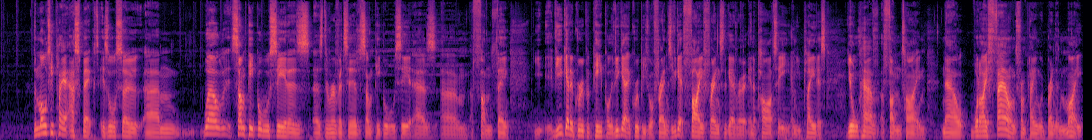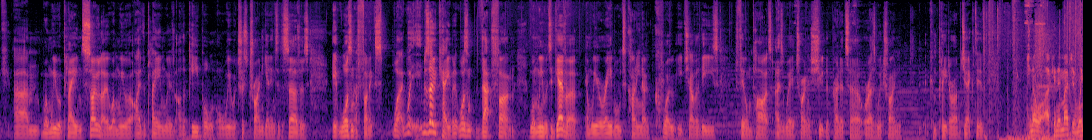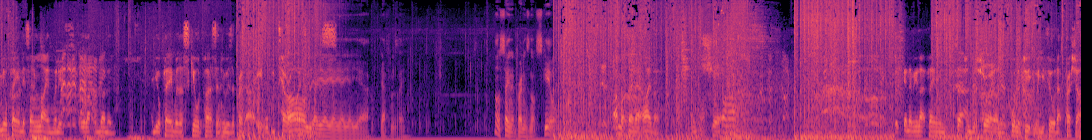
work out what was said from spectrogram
the multiplayer aspect is also, um, well, some people will see it as as derivative. Some people will see it as um, a fun thing. If you get a group of people, if you get a group of your friends, if you get five friends together in a party and you play this, you'll have a fun time. Now, what I found from playing with Brendan and Mike, um, when we were playing solo, when we were either playing with other people or we were just trying to get into the servers, it wasn't a fun ex- well it was okay but it wasn't that fun when we were together and we were able to kind of you know quote each other these film parts as we're trying to shoot the predator or as we're trying to complete our objective Do you know what? I can imagine when you're playing this online, when it's all up and running, and you're playing with a skilled person who is a predator, it will be terrifying. Oh yeah, yeah, yeah, yeah, yeah, yeah. Definitely. I'm Not saying that Brendan's not skilled. I'm not saying that either. Oh, shit. It's going to be like playing Search and Destroy on Call of Duty, where you feel that pressure.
